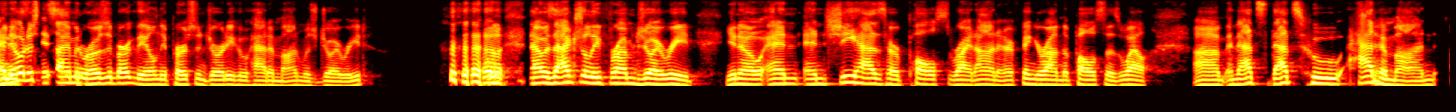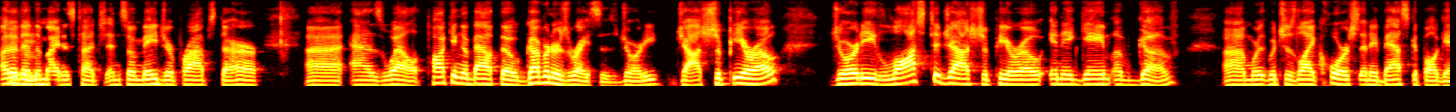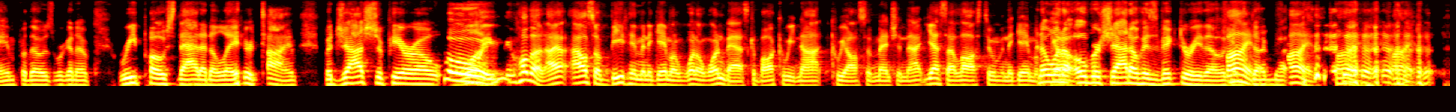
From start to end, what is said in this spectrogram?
and you noticed Simon Rosenberg, the only person, Jordy, who had him on was Joy Reid. that was actually from Joy Reid, you know, and and she has her pulse right on and her finger on the pulse as well. Um, and that's that's who had him on, other mm-hmm. than the Meidas touch. And so major props to her uh, as well. Talking about though governor's races, Jordy, Josh Shapiro. Jordy lost to Josh Shapiro in a game of Gov um, which is like horse in a basketball game. For those, we're going to repost that at a later time. But Josh Shapiro. Whoa, wait, wait, hold on. I, I, also beat him in a game on one-on-one basketball. Can we not? Can we also mention that? Yes, I lost to him in the game. I don't want to overshadow his victory though. Fine, fine, fine, fine.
